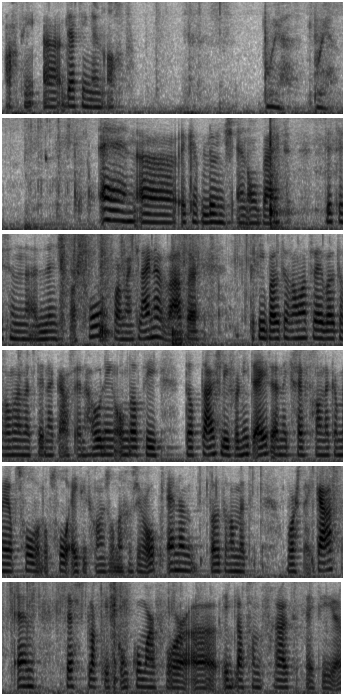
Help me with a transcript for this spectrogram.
18, uh, 13 en 8. Boeien, boeien. En ik heb lunch en ontbijt. Dit is een lunch voor school, voor mijn kleine. Water, drie boterhammen, twee boterhammen met pindakaas en honing, omdat hij dat thuis liever niet eet. En ik geef het gewoon lekker mee op school, want op school eet hij het gewoon zonder gezeur op. En een boterham met worst en kaas. En zes plakjes komkommer voor, uh, in plaats van fruit eet hij uh,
